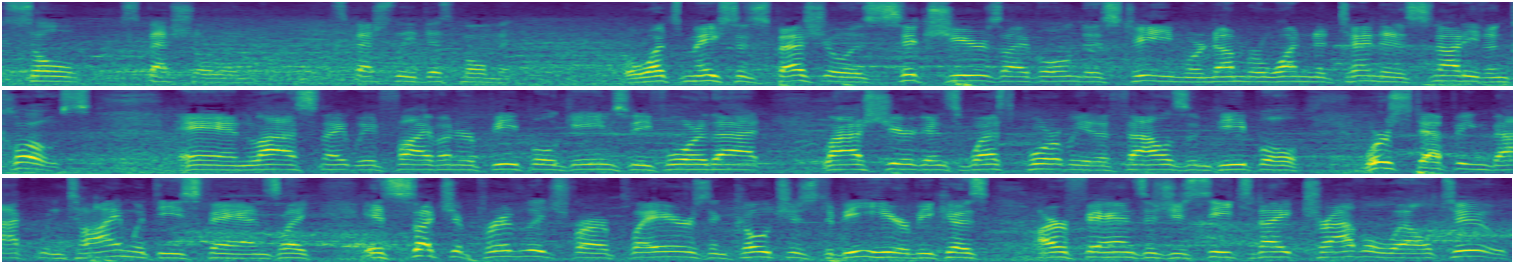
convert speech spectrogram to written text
so special, and especially this moment. Well, what makes it special is six years I've owned this team. We're number one in attendance. It's not even close. And last night we had 500 people. Games before that, last year against Westport, we had 1,000 people. We're stepping back in time with these fans. Like, it's such a privilege for our players and coaches to be here because our fans, as you see tonight, travel well too.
